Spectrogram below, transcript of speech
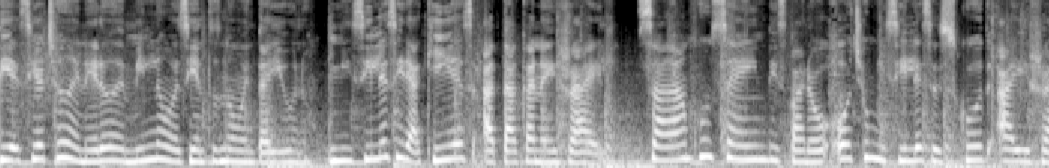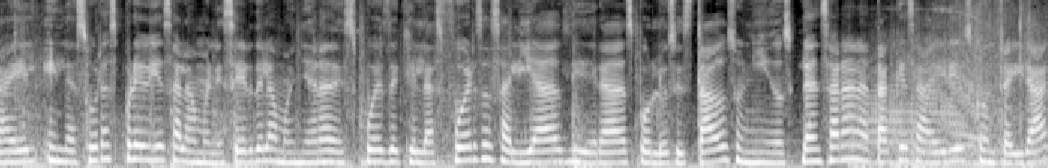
18 de enero de 1991. Misiles iraquíes atacan a Israel. Saddam Hussein disparó 8 misiles Scud a Israel en las horas previas al amanecer de la mañana después de que las fuerzas aliadas lideradas por los Estados Unidos lanzaran ataques aéreos contra Irak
